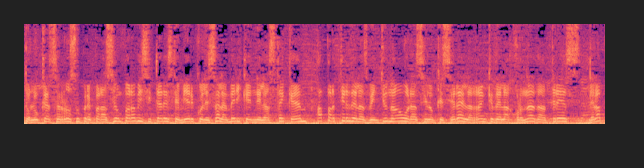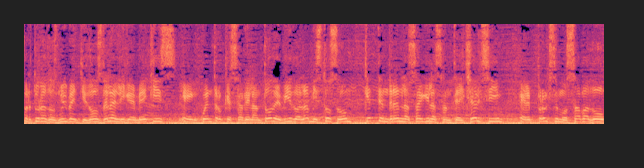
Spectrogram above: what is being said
Toluca cerró su preparación para visitar este miércoles al América en el Azteca a partir de las 21 horas en lo que será el arranque de la jornada 3 de la apertura 2022 de la Liga MX, encuentro que se adelantó debido al amistoso que tendrán las Águilas ante el Chelsea el próximo sábado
